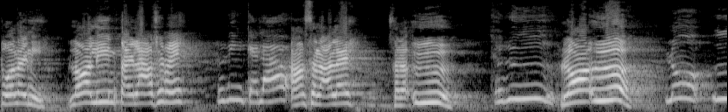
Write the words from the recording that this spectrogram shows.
ตัวอะไรนี่ลอลิงไตลาวใช่ไหมตัวลิงไก่ลาวอ้าวสระอะไรสระอือ ทะอือรออือ โลอือ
